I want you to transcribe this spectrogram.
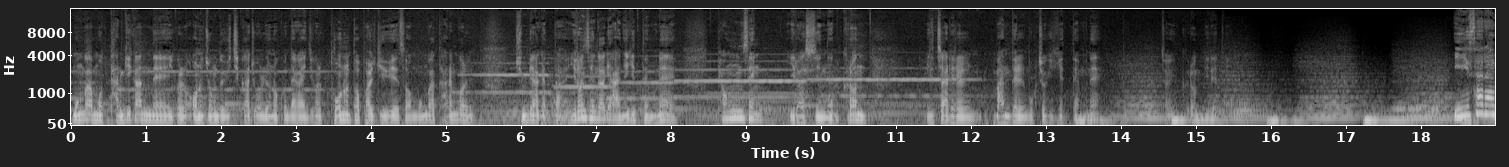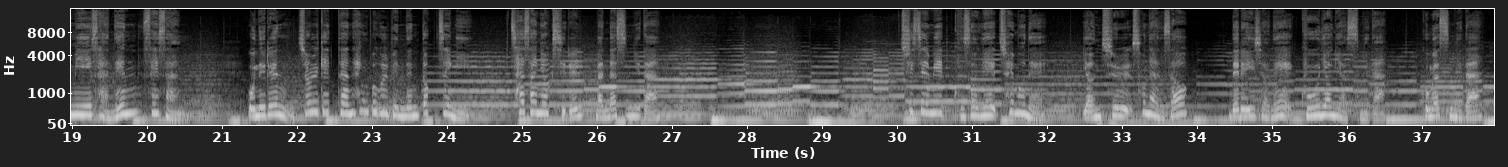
뭔가 뭐 단기간 내에 이걸 어느 정도 위치까지 올려놓고 내가 이제 이걸 돈을 더 벌기 위해서 뭔가 다른 걸 준비하겠다 이런 생각이 아니기 때문에 평생 일할 수 있는 그런 일자리를 만들 목적이기 때문에 또 저희 그런 미래도 이 사람이 사는 세상. 오늘은 쫄깃한 행복을 빚는 떡쟁이 차상혁 씨를 만났습니다. 취재 및 구성의 최문혜, 연출 손한서, 내레이션의 구은영이었습니다. 고맙습니다.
